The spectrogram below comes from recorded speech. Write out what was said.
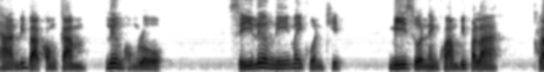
ฌานวิบากของกรรมเรื่องของโลกสี่เรื่องนี้ไม่ควรคิด มีส่วนแห่งความวิปลาสใคร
